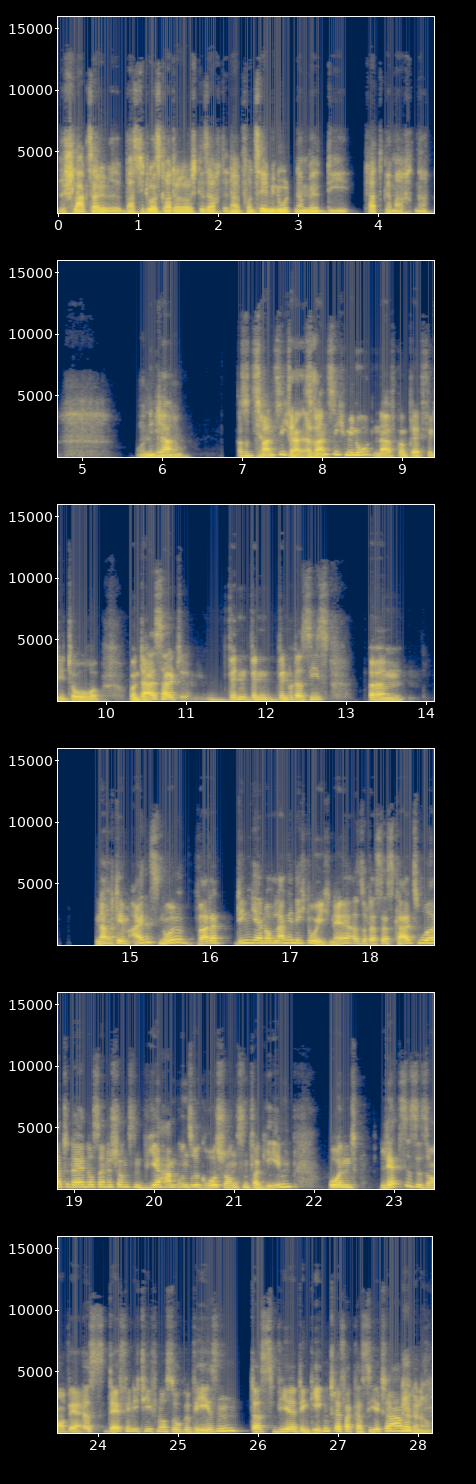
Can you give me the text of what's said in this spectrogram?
eine Schlagzeile. Basti, du hast gerade, glaube ich, gesagt, innerhalb von zehn Minuten haben wir die platt gemacht, ne? Und ja. Äh, also 20, ja, also 20 Minuten darf komplett für die Tore. Und da ist halt, wenn, wenn, wenn du das siehst, ähm, nach dem 1-0 war das Ding ja noch lange nicht durch. Ne? Also, dass das Karlsruhe hatte da ja noch seine Chancen. Wir haben unsere Großchancen vergeben. Und letzte Saison wäre es definitiv noch so gewesen, dass wir den Gegentreffer kassiert haben. Ja, genau.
